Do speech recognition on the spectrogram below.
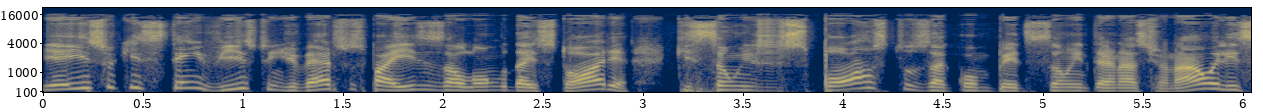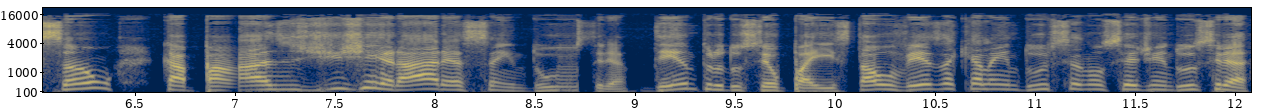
E é isso que se tem visto em diversos países ao longo da história, que são expostos à competição internacional, eles são capazes de gerar essa indústria dentro do seu país. Talvez aquela indústria não seja a indústria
